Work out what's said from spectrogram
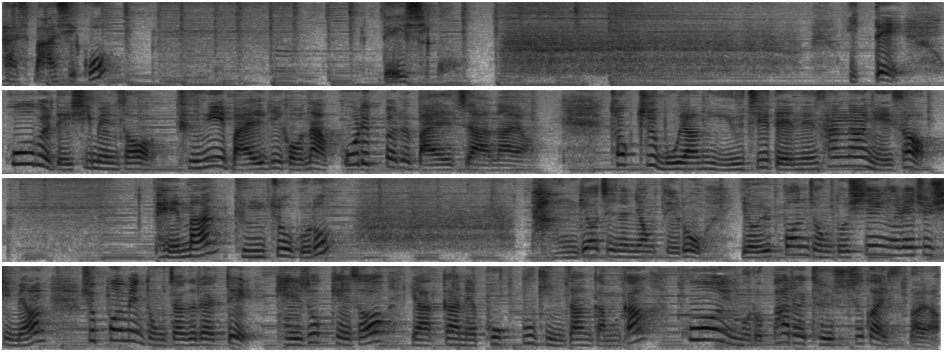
다시 마시고 내쉬고 이때 호흡을 내쉬면서 등이 말리거나 꼬리뼈를 말지 않아요. 척추 모양이 유지되는 상황에서 배만 등 쪽으로 당겨지는 형태로 10번 정도 시행을 해주시면 슈퍼맨 동작을 할 때 계속해서 약간의 복부 긴장감과 코어 힘으로 팔을 들 수가 있어요.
